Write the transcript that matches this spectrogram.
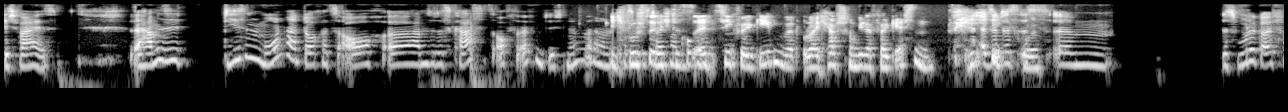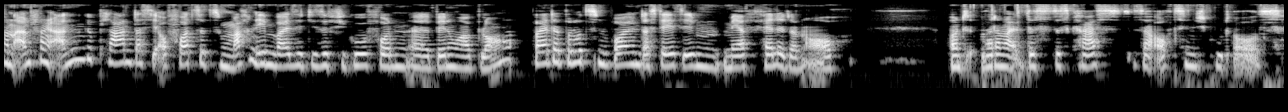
Ich weiß. Haben sie diesen Monat doch jetzt auch, äh, haben sie das Cast jetzt auch veröffentlicht, ne? Warte mal, Ich wusste nicht, dass es ein Sequel geben wird. Oder ich habe schon wieder vergessen. Also Richtig das cool. ist, ähm, es wurde, glaube ich, von Anfang an geplant, dass sie auch Fortsetzungen machen, eben weil sie diese Figur von äh, Benoit Blanc weiter benutzen wollen, dass der jetzt eben mehr Fälle dann auch. Und warte mal, das, das Cast sah auch ziemlich gut aus.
